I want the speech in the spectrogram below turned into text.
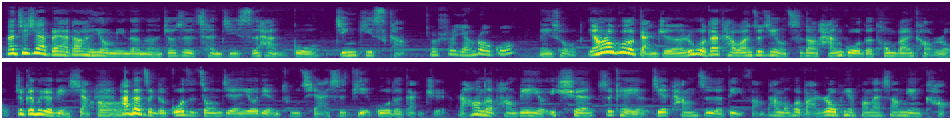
那接下来北海道很有名的呢，就是成吉思汗锅，成吉思汗，就是羊肉锅。没错，羊肉锅的感觉呢，如果在台湾最近有吃到韩国的铜板烤肉，就跟那个有点像。Oh. 它的整个锅子中间有点凸起来，是铁锅的感觉。然后呢，旁边有一圈是可以接汤汁的地方，他们会把肉片放在上面烤，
